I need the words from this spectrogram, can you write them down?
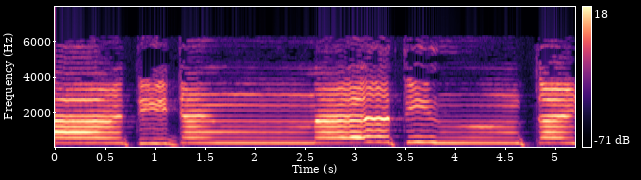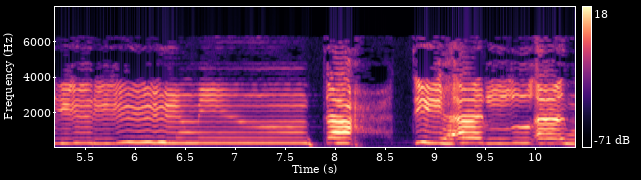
الصالحات جنات تجري من تحتها الأنهار.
